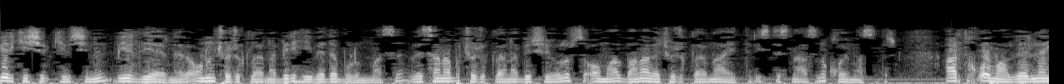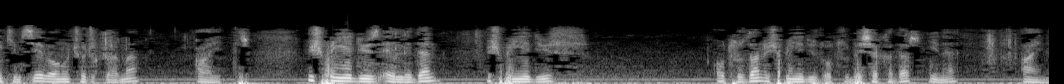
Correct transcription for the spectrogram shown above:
bir kişi, kişinin bir diğerine ve onun çocuklarına bir hibede bulunması ve sana bu çocuklarına bir şey olursa o mal bana ve çocuklarına aittir istisnasını koymasıdır. Artık o mal verilen kimseye ve onun çocuklarına aittir. 3750'den 3730'dan 3735'e kadar yine aynı.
